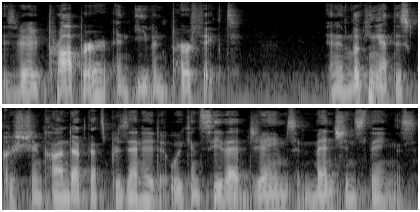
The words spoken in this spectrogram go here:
is very proper and even perfect. And in looking at this Christian conduct that's presented, we can see that James mentions things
